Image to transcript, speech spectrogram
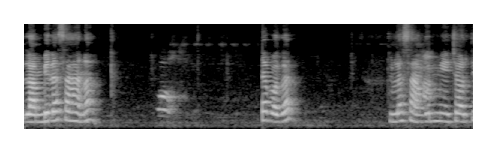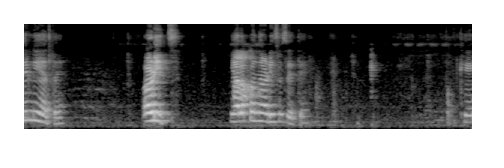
लांबीला सहा ना? हो बघा. तुला सांगून मी याच्यावरती लिहित आहे. अडीच. याला पण अडीचच येते. ओके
